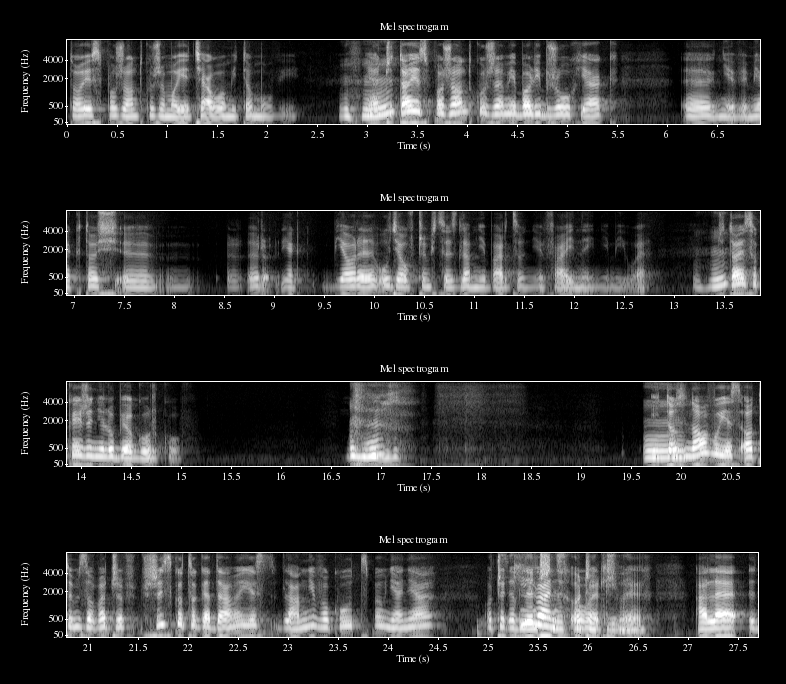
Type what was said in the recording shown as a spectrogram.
to jest w porządku, że moje ciało mi to mówi. Mhm. Czy to jest w porządku, że mnie boli brzuch, jak e, nie wiem, jak ktoś, e, jak biorę udział w czymś, co jest dla mnie bardzo niefajne i niemiłe. Mhm. Czy to jest okej, że nie lubię ogórków? I to Mm. znowu jest o tym, zobacz, że wszystko, co gadamy, jest dla mnie wokół spełniania oczekiwań społecznych. oczekiwań. Ale y,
